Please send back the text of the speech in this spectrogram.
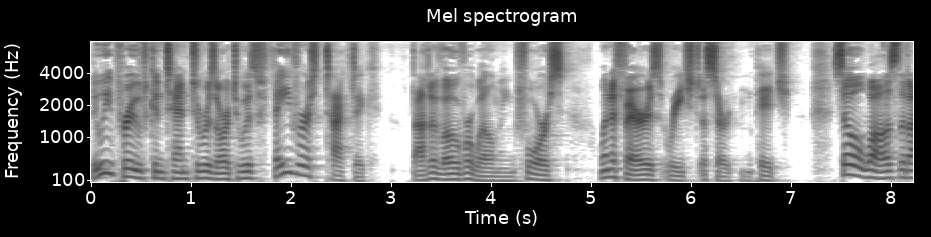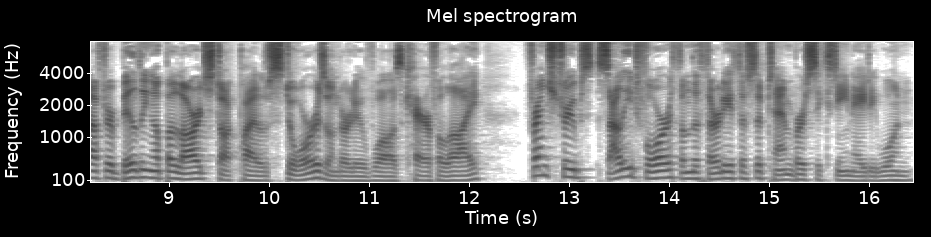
Louis proved content to resort to his favourite tactic, that of overwhelming force, when affairs reached a certain pitch. So it was that after building up a large stockpile of stores under Louvois' careful eye, French troops sallied forth on the 30th of September 1681,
